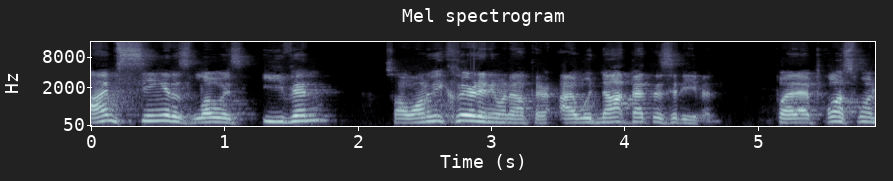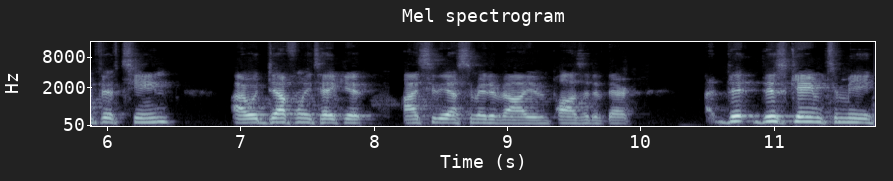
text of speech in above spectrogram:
I'm seeing it as low as even. So I want to be clear to anyone out there. I would not bet this at even, but at plus 115, I would definitely take it. I see the estimated value and positive there. This game to me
